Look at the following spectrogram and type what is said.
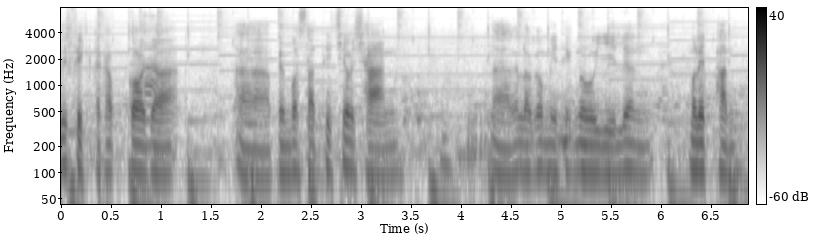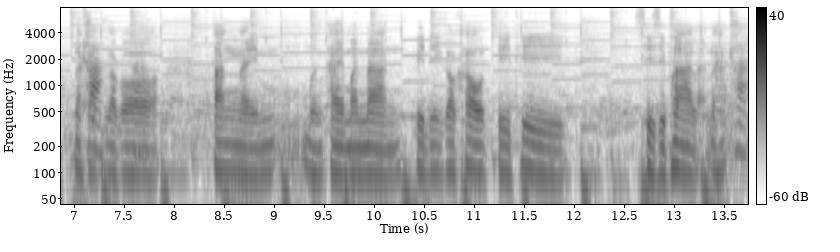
ซิฟิกนะครับก็ค่ะจะอ่าเป็นบริษัทที่เชี่ยวชาญอ่าเราก็มีเทคโนโลยีเรื่องเมล็ดพันธุ์นะครับค่ะแล้วก็ค่ะตั้งในเมืองไทยมานาน ปีนี้ก็เข้าปีที่ 45 แล้วนะฮะค่ะ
